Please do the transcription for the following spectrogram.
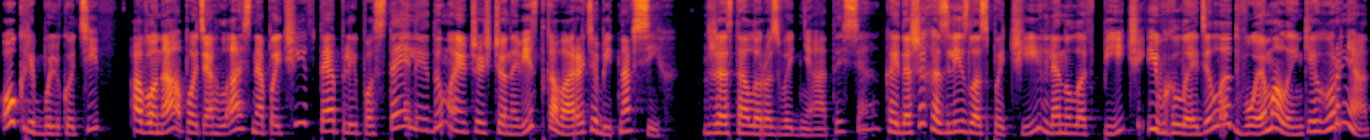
окріп булькотів, а вона потяглась на печі в теплій постелі, думаючи, що невістка варить обід на всіх. Вже стало розвиднятися. Кайдашиха злізла з печі, глянула в піч і вгледіла двоє маленьких горнят.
